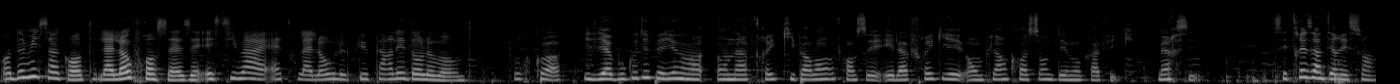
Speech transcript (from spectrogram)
En 2050, la langue française est estimée à être la langue la plus parlée dans le monde. Pourquoi? Il y a beaucoup de pays en Afrique qui parlent français et l'Afrique est en pleine croissance démographique. Merci. C'est très intéressant.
